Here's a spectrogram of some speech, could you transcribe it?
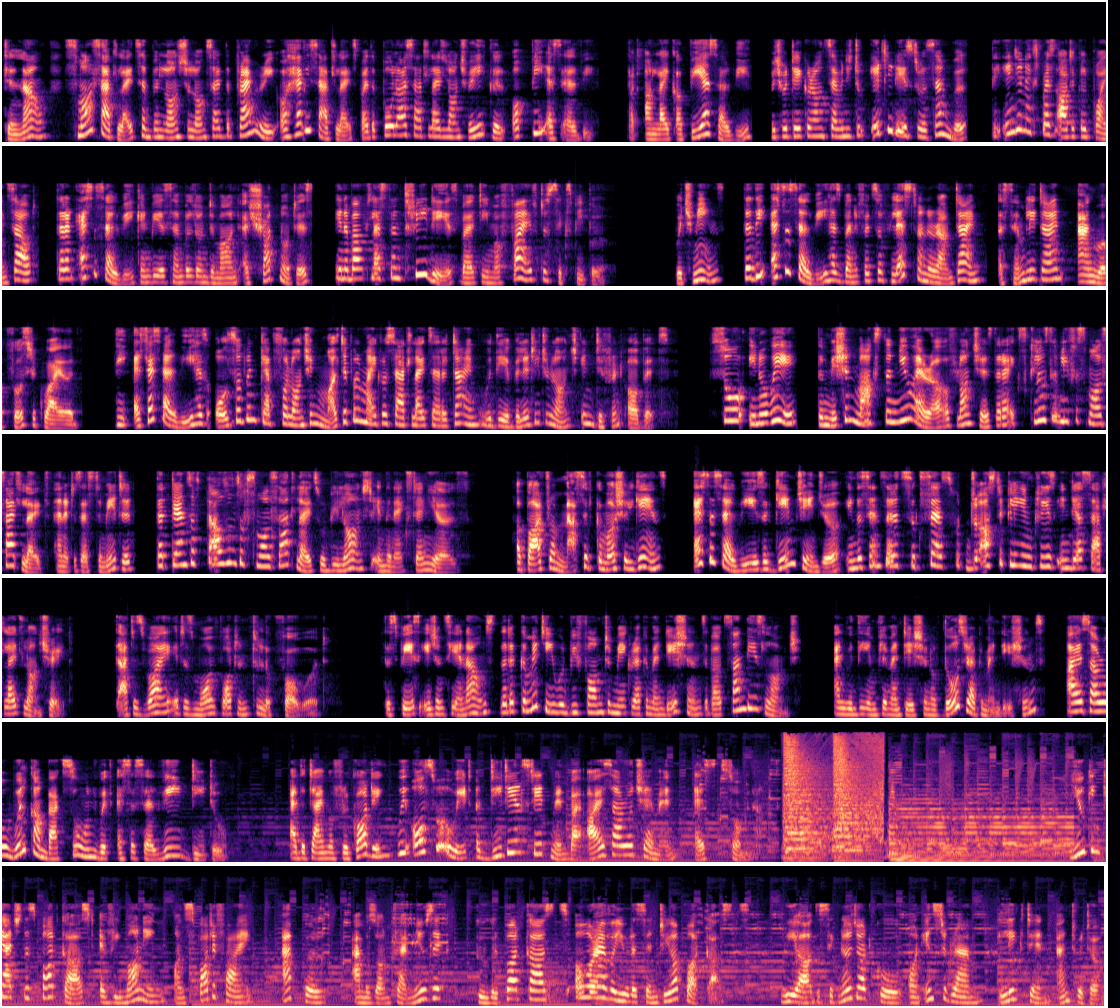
Till now, small satellites have been launched alongside the primary or heavy satellites by the Polar Satellite Launch Vehicle or PSLV. But unlike a PSLV, which would take around 70 to 80 days to assemble, the Indian Express article points out that an SSLV can be assembled on demand at short notice in about less than 3 days by a team of 5 to 6 people. Which means that the SSLV has benefits of less turnaround time, assembly time, and workforce required. The SSLV has also been kept for launching multiple microsatellites at a time with the ability to launch in different orbits. So, in a way, the mission marks the new era of launches that are exclusively for small satellites, and it is estimated that tens of thousands of small satellites would be launched in the next 10 years. Apart from massive commercial gains, SSLV is a game changer in the sense that its success would drastically increase India's satellite launch rate. That is why it is more important to look forward. The space agency announced that a committee would be formed to make recommendations about Sunday's launch. And with the implementation of those recommendations, ISRO will come back soon with SSLV D2. At the time of recording, we also await a detailed statement by ISRO Chairman S. Somanath. You can catch this podcast every morning on Spotify, Apple, Amazon Prime Music, Google Podcasts, or wherever you listen to your podcasts. We are the signal.co on Instagram, LinkedIn, and Twitter.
